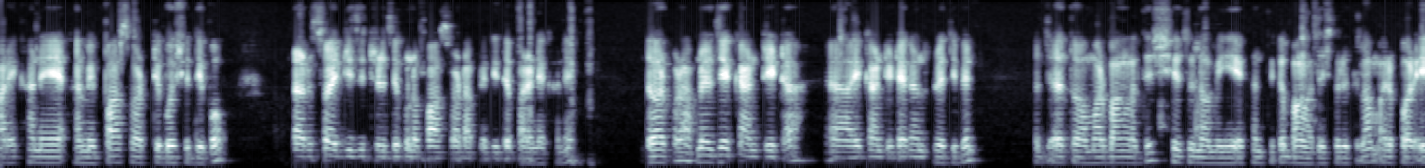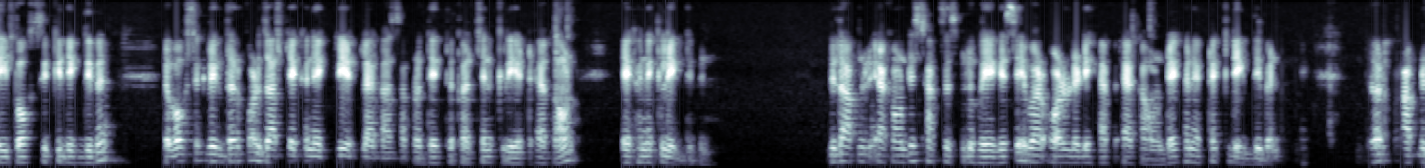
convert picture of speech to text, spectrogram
আর এখানে আমি পাসওয়ার্ডটি বসে দিব। আপনার ছয় ডিজিটের যে কোনো পাসওয়ার্ড আপনি দিতে পারেন এখানে। দেওয়ার পর আপনার যে কান্ট্রিটা এই কান্ট্রিটা এখানে ধরে দিবেন। যেহেতু আমার বাংলাদেশ, সেজন্য আমি এখান থেকে বাংলাদেশ ধরে দিলাম। এরপর এই বক্সে ক্লিক দিবেন। বক্সে ক্লিক দেওয়ার পর জাস্ট এখানে ক্রিয়েট লেখা আছে, আপনারা দেখতে পাচ্ছেন ক্রিয়েট অ্যাকাউন্ট এখানে ক্লিক দিবেন। দিলে আপনার অ্যাকাউন্টটি সাকসেসফুল হয়ে গেছে, এবার অলরেডি হ্যাভ অ্যাকাউন্ট এখানে একটা ক্লিক দিবেন দেওয়ার পর আপনি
